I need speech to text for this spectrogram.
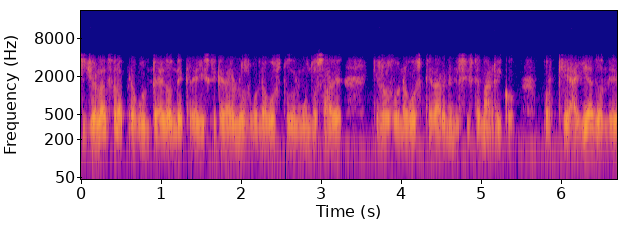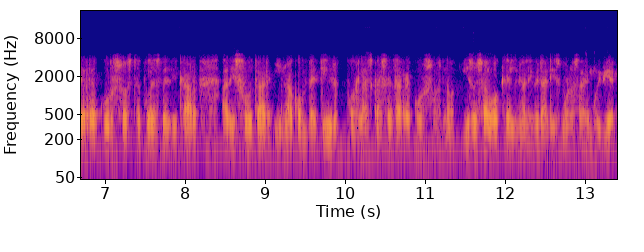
Si yo lanzo la pregunta de dónde creéis que quedaron los bonobos, todo el mundo sabe que los bonobos quedaron en el sistema rico, porque allá donde hay recursos te puedes dedicar a disfrutar y no a competir por la escasez de recursos, ¿no? Y eso es algo que el neoliberalismo lo sabe muy bien.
